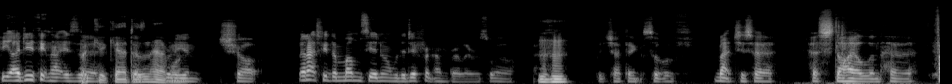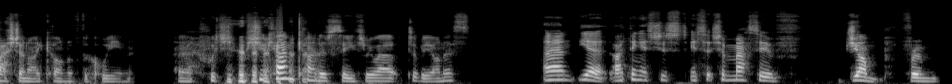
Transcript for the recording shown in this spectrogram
But I do think that is But a, Kit Kat doesn't have one. brilliant shot. And actually, the mum's the only one with a different umbrella as well, Mm-hmm. which I think sort of matches her her style and her fashion icon of the Queen, uh, which which you can kind of see throughout, to be honest. And yeah, I think it's just it's such a massive jump from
